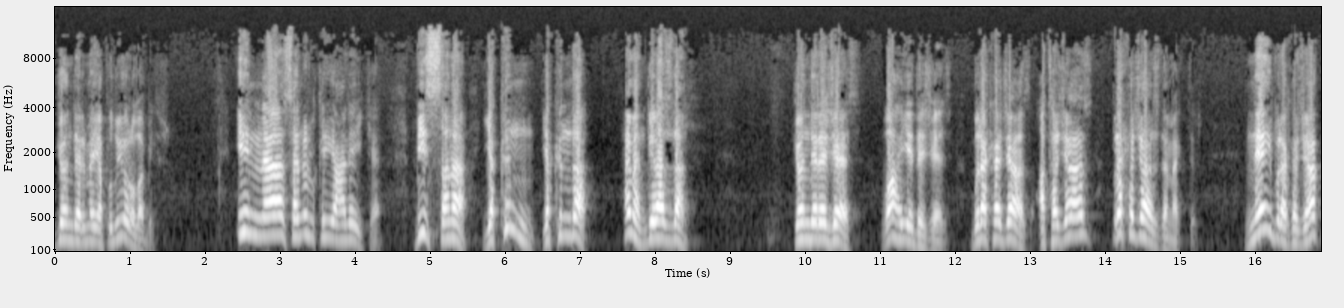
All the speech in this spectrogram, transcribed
gönderme yapılıyor olabilir. İnna senulki aleyke. Biz sana yakın yakında hemen birazdan göndereceğiz, vahyedeceğiz, bırakacağız, atacağız, bırakacağız demektir. Ney bırakacak?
